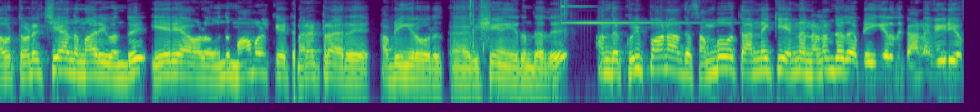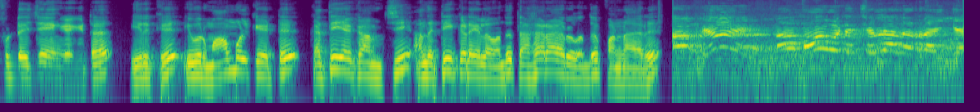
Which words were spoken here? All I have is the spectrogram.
அவர் தொடர்ச்சியா அந்த மாதிரி வந்து ஏரியாவில் வந்து மாமல் கேட்டு மிரட்டுறாரு அப்படிங்கிற ஒரு விஷயம் இருந்தது. அந்த குறிப்பான அந்த சம்பவத்தை அன்னைக்கு என்ன நடந்தது அப்படிங்கிறதுக்கான வீடியோ ஃபுட்டேஜ் எங்க கிட்ட இருக்கு. இவர் மாமூல் கேட்டு கத்தியை காமிச்சு அந்த டீ கடையில வந்து தகராறு வந்து பண்ணாரு நான் மாவட்ட செல்லாளர் இங்க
